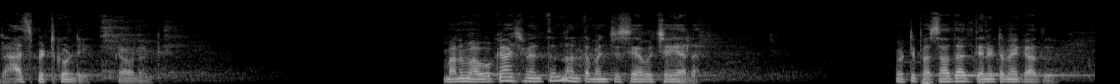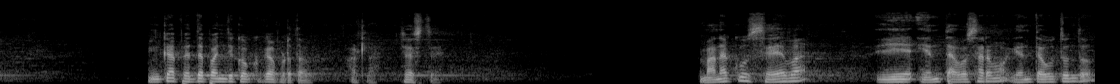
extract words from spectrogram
రాసి పెట్టుకోండి కావాలంటే. మనం అవకాశం ఎంత ఉందో అంత మంచి సేవ చేయాలి. ఒట్టి ప్రసాదాలు తినటమే కాదు. ఇంకా పెద్ద పందికొక్కుగా పుడతావు. అట్లా చేస్తే. మనకు సేవ ఏ ఎంత అవసరమో ఎంత అవుతుందో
